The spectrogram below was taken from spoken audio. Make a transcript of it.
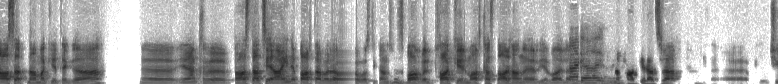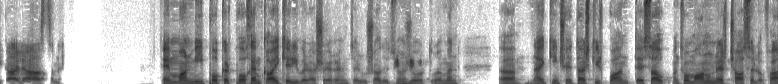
10 հատ նամակ եթե գա, իրանք փաստացի այնը պարտավոր է ոստիկանությունը զբաղվել, փակել, մարդկանց տարհանել եւ այլն։ Այո, այո։ Փակելացրա ինչի կարելի է հասցնել։ Թեման մի փոքր փոխեմ կայքերի վրա շեղեմ ձեր ուշադրությունը ժողովուրդ։ Ուրեմն նայեք ինչ հետաքրքիր բան տեսա, ընտրում անուններ չասելով, հա։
